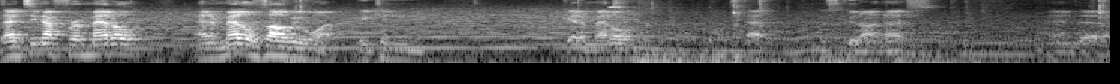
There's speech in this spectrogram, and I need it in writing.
That's enough for a medal, and a medal is all we want. We can get a medal. That was good on us. And uh,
